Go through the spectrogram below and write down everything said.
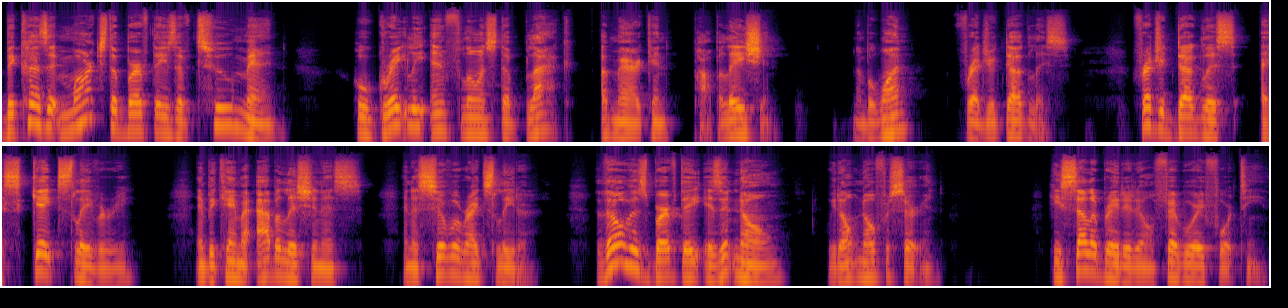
because it marks the birthdays of two men who greatly influenced the black American population. Number one, Frederick Douglass. Frederick Douglass escaped slavery and became an abolitionist and a civil rights leader. Though his birthday isn't known, we don't know for certain, he celebrated it on February 14th.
